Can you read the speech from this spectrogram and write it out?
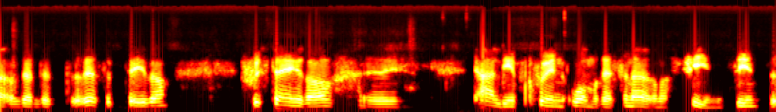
är väldigt receptiva, justerar. Eh, all information om resenärerna finns inte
